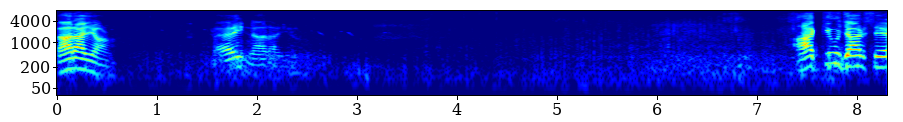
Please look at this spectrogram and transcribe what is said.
નારાયણ. હે નારાયણ આ કયું ઝાડ છે?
